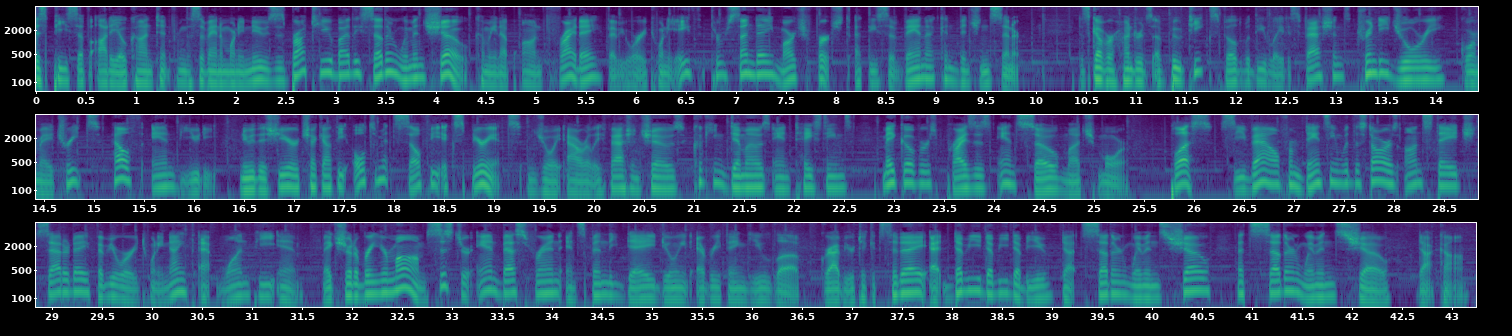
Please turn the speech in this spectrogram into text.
This piece of audio content from the Savannah Morning News is brought to you by the Southern Women's Show, coming up on Friday, February 28th through Sunday, March 1st at the Savannah Convention Center. Discover hundreds of boutiques filled with the latest fashions, trendy jewelry, gourmet treats, health, and beauty. New this year, check out the Ultimate Selfie Experience. Enjoy hourly fashion shows, cooking demos and tastings, makeovers, prizes, and so much more. Plus, see Val from Dancing with the Stars on stage Saturday, February 29th at 1 p.m. Make sure to bring your mom, sister, and best friend and spend the day doing everything you love. Grab your tickets today at www.southernwomen'sshow. That's southernwomen'sshow.com.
